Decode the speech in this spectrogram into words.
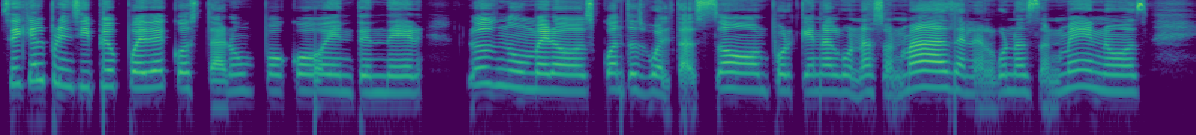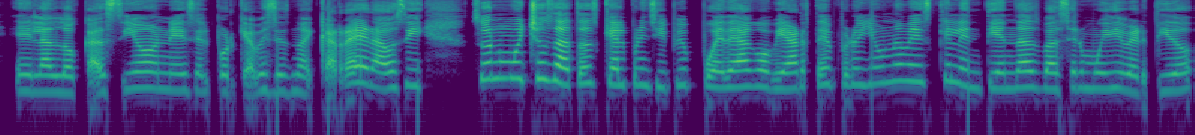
Sé que al principio puede costar un poco entender los números, cuántas vueltas son, porque en algunas son más, en algunas son menos, eh, las locaciones, el por qué a veces no hay carrera, o sí, son muchos datos que al principio puede agobiarte, pero ya una vez que le entiendas va a ser muy divertido,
